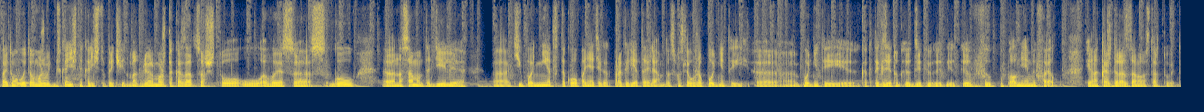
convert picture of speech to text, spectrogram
Поэтому у этого может быть бесконечное количество причин. Например, может оказаться, что у AWS с Go на самом-то деле э, типа нет такого понятия, как прогретая лямбда, в смысле уже поднятый, э, поднятый как-то где, где, где выполняемый файл. И она каждый раз заново стартует.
